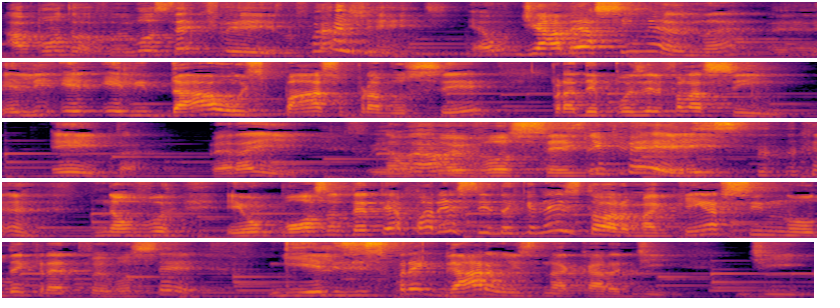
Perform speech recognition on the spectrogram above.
apontam, ó, foi você que fez, não foi a gente. É o diabo é assim mesmo, né? É. Ele, ele, ele dá o espaço pra você, pra depois ele falar assim: "Eita, peraí, Fui não não. foi você, que, fez. não foi, eu posso até ter aparecido aqui na história, mas quem assinou o decreto foi você. E eles esfregaram isso na cara de de, de,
